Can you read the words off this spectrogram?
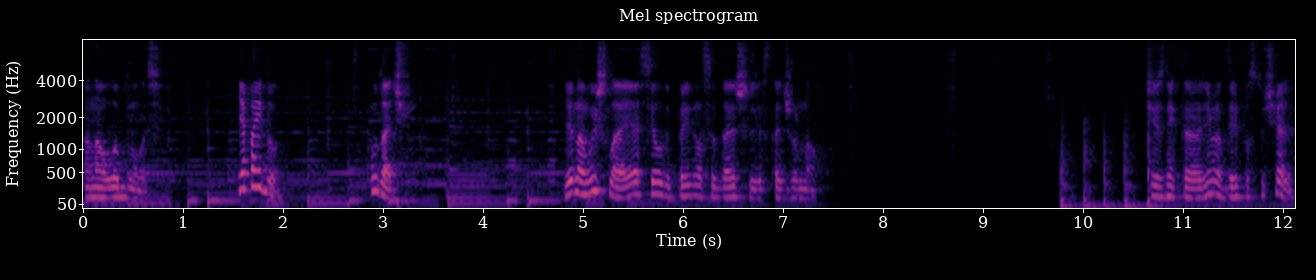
Она улыбнулась. Я пойду. Удачи. Лена вышла, а я сел и принялся дальше листать журнал. Через некоторое время в дверь постучали.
